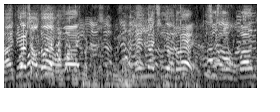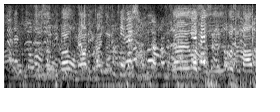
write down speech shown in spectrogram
来，第二小队，我们我们应该吃了，对不对？四十五分，四十五分，我们要离开这里。现在二十二十八分，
